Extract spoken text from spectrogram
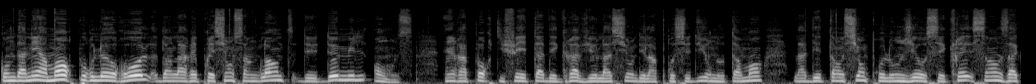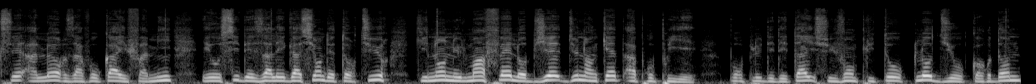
condamnés à mort pour leur rôle dans la répression sanglante de 2011. Un rapport qui fait état des graves violations de la procédure, notamment la détention prolongée au secret sans accès à leurs avocats et familles et aussi des allégations de torture qui n'ont nullement fait l'objet d'une enquête appropriée. Pour plus de détails, suivons plutôt Claudio Cordon,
